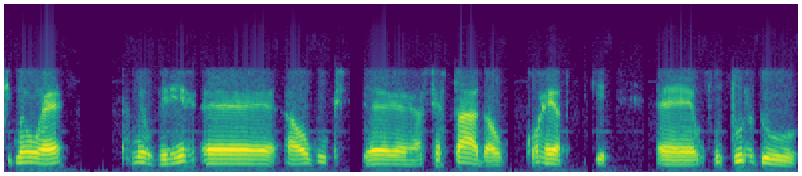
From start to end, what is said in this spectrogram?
que não é, a meu ver, é, algo é, acertado, algo correto, porque é, o futuro do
